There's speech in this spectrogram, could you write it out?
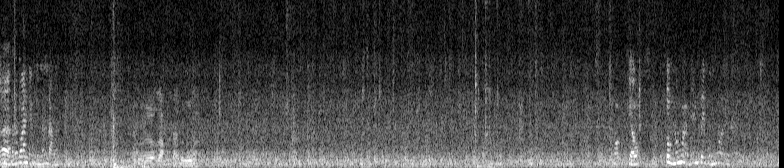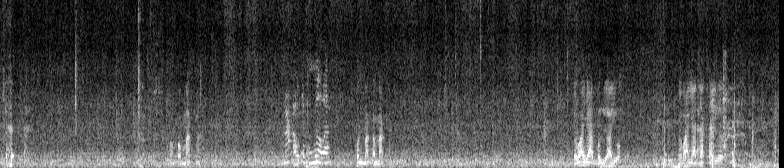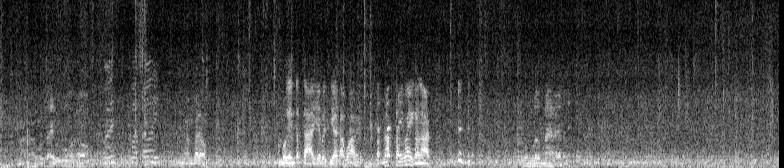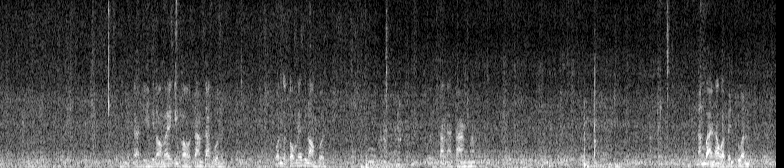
เออแล้วว่าอยากกินน้ำหลังเออหลับใช้บนหัวเจียวต้มน้ำมันยังใส่ถุงหัวเลยเขาก็มักนะมาเขาใส่ถุงหัววะคนมักกับมัก แต่ว่าญาติบ่เหลืออยู่ แต่ว่าญาตินักใส่เลยมาเอาใส่บนหัวแล้วเฮ้ยบัวเซยงั้นไปแล้วผมบ่เห็นกับตาอย่าไปเสียถามว่ารักใส่ไว้ขนาดลงเริ่มมาแล้วเนี่ยบรรยากาศดีพี่น้องเอ้ยกินข้าวตามตาฝนฝนก็ตกเลยพี่น้องเพิ่นเพิ่นตั้งหน้าต่างเนาะ หลังบ้านเท่ากับเป็นสวน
